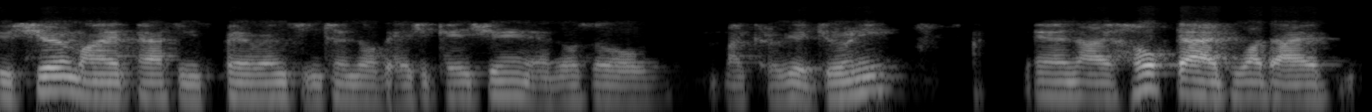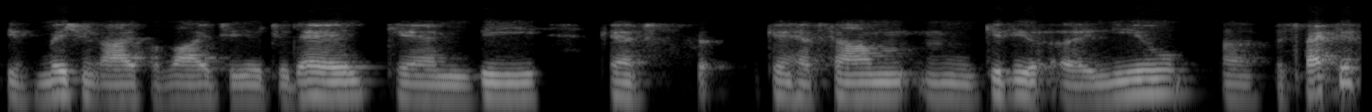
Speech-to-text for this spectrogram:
to share my past experience in terms of education and also my career journey. And I hope that what I information I provide to you today can be can can have some um, give you a new uh, perspective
